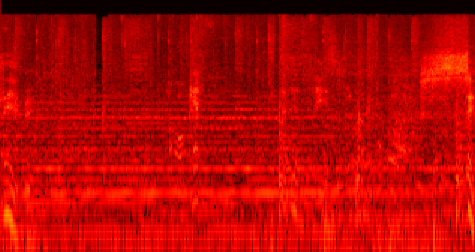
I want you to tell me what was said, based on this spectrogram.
sleeping. Okay. I didn't hit me. Shit!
